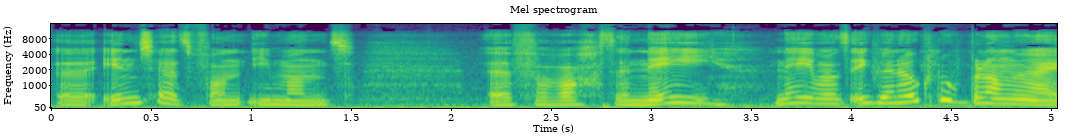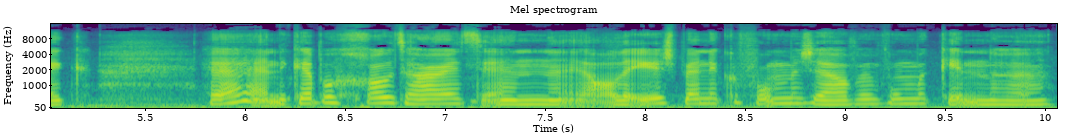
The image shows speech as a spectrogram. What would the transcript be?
eh, inzet van iemand uh, verwachten? Nee, nee, want ik ben ook nog belangrijk. Hè? En ik heb een groot hart. En uh, allereerst ben ik er voor mezelf en voor mijn kinderen.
